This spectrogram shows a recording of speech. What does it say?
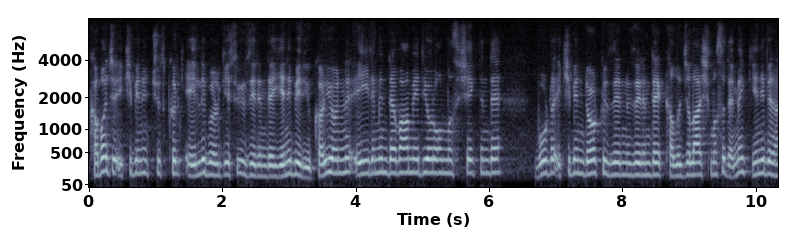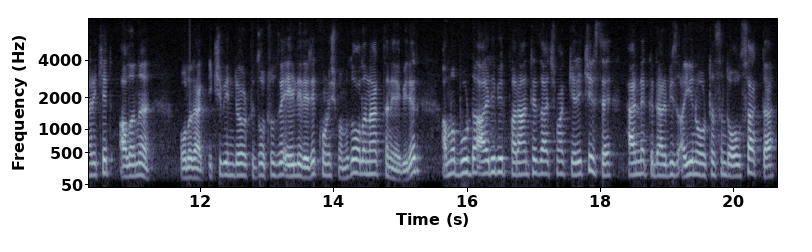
kabaca 2340-50 bölgesi üzerinde yeni bir yukarı yönlü eğilimin devam ediyor olması şeklinde burada 2400'lerin üzerinde kalıcılaşması demek yeni bir hareket alanı olarak 2430 ve 50'leri konuşmamıza olanak tanıyabilir. Ama burada ayrı bir parantez açmak gerekirse her ne kadar biz ayın ortasında olsak da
